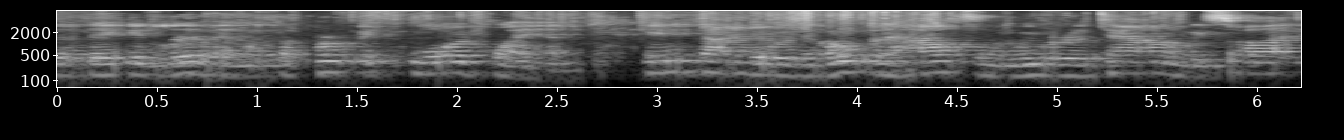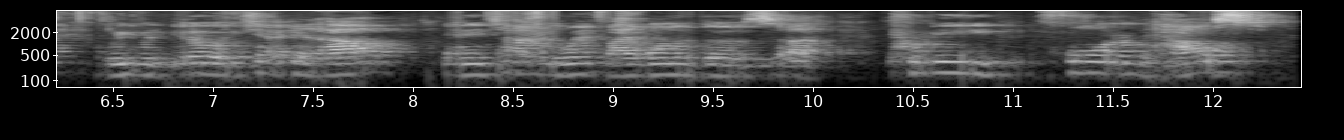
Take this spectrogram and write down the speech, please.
that they could live in with a perfect floor plan. Anytime there was an open house when we were in town and we saw it, we would go and check it out. Anytime we went by one of those uh, pre-formed house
